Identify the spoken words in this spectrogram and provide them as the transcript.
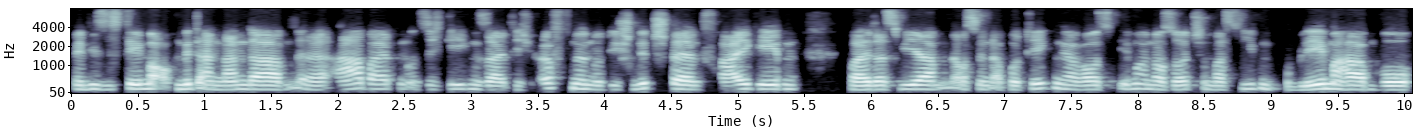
wenn die Systeme auch miteinander äh, arbeiten und sich gegenseitig öffnen und die Schnittstellen freigeben weil dass wir aus den Apotheken heraus immer noch solche massiven Probleme haben, wo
